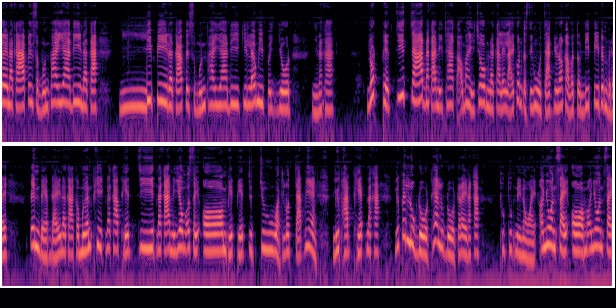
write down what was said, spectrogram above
เลยนะคะ เป็นสมุนไพรยาดีนะคะนี่ดีปีนะคะ เป็นสมุนไพรยาดีกินแล้วมีประโยชน์นี่นะคะ รสเผ็ดจี๊ดจ๊าดนะคะนิชาก็เอามาให้ชมนะคะ หลายๆ คนก็สิหูจักอยู่เนาะค่ะว่าต้นดีปีเป็นแบบใดเป็นแบบใดนะคะ ก็เหมือนพริกนะคะเผ็ดจี๊ดนะคะ นิยมเอาใส่ออมเผ็ดเผ็ดจุดจวดรสจัดแห้งหรือผัดเผ็ดนะคะ หรือเป็นลูกโดดแท่ลูกโดดก็ได้นะคะ ทุบๆหน่อยๆเอาโยนใส่ออมเอาโยนใส่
